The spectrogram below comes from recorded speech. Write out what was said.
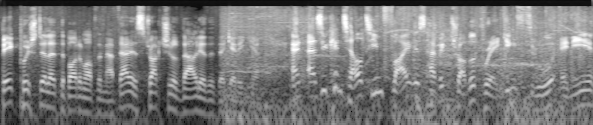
Big push still at the bottom of the map. That is structural value that they're getting here. And as you can tell, Team Fly is having trouble breaking through any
